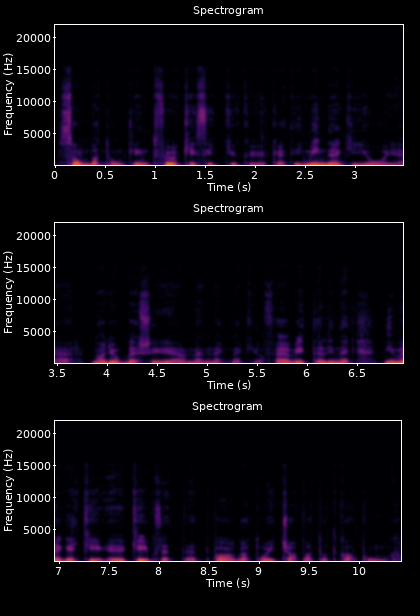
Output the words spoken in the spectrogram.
szombatonként fölkészítjük őket. Így mindenki jól jár. Nagyobb eséllyel mennek neki a felvételinek, mi meg egy képzettebb hallgatói csapatot kapunk.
